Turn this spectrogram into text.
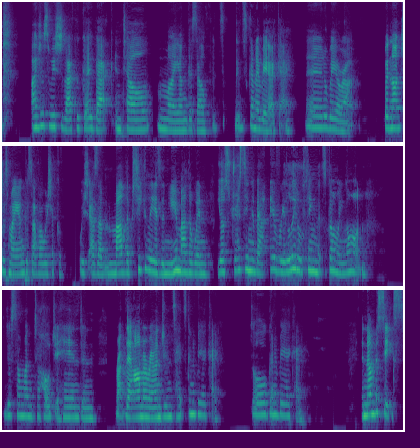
I just wish that I could go back and tell my younger self it's it's to be okay. It'll be all right. But not just my younger self. I wish I could wish as a mother, particularly as a new mother, when you're stressing about every little thing that's going on, just someone to hold your hand and wrap their arm around you and say, it's going to be okay. It's all going to be okay. And number six,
